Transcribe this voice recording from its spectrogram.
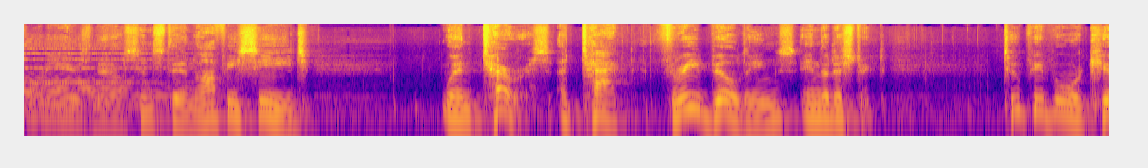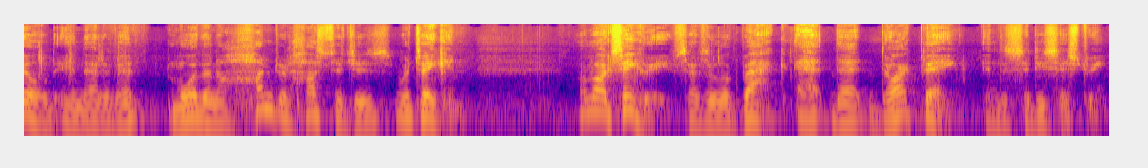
Forty years now since the Nafi siege, when terrorists attacked three buildings in the district. Two people were killed in that event. More than 100 hostages were taken. Well, Mark Segraves has a look back at that dark day in the city's history.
